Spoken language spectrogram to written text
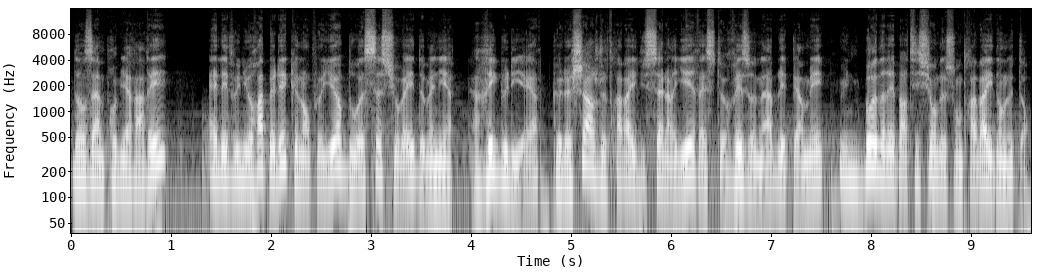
Dans un premier arrêt, elle est venue rappeler que l'employeur doit s'assurer de manière régulière que la charge de travail du salarié reste raisonnable et permet une bonne répartition de son travail dans le temps.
